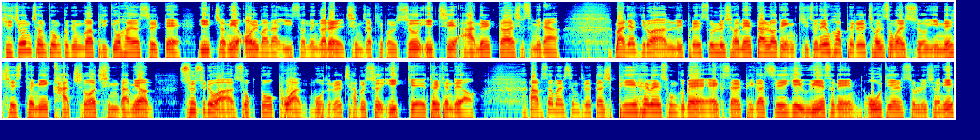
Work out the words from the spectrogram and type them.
기존 전통 금융과 비교하였을 때 이점이 얼마나 있었는가를 짐작해 볼 수 있지 않을까 싶습니다. 만약 이러한 리플의 솔루션에 달러 등 기존의 화폐를 전송할 수 있는 시스템이 갖추어진다면 수수료와 속도 보안 모두를 잡을 수 있게 될 텐데요. 앞서 말씀드렸다시피 해외 송금에 XRP가 쓰이기 위해서는 ODL 솔루션이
